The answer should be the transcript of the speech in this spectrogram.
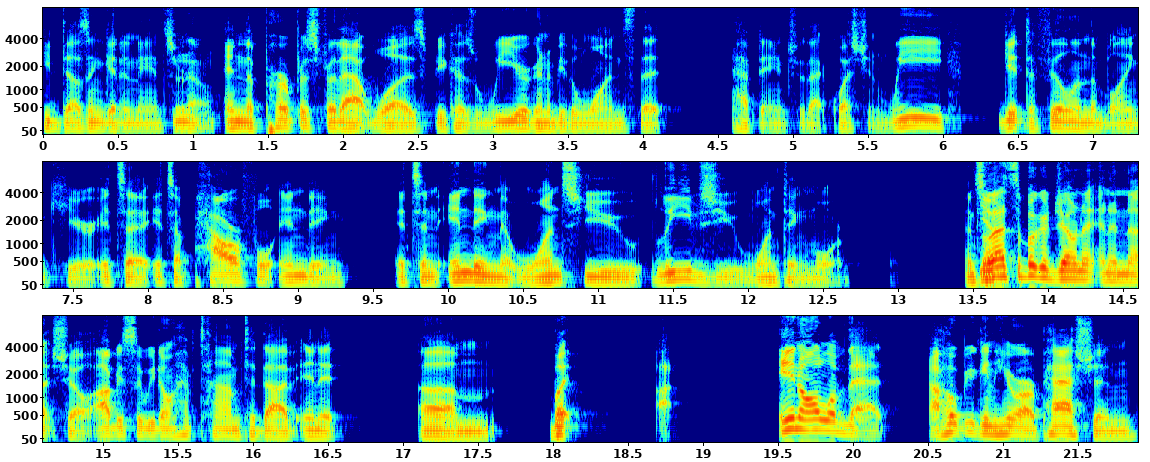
He doesn't get an answer. No. And the purpose for that was because we are going to be the ones that have to answer that question. We get to fill in the blank here. It's a it's a powerful ending. It's an ending that wants you leaves you wanting more. And so Yeah. that's the book of Jonah in a nutshell. Obviously, we don't have time to dive in it. Um, in all of that, I hope you can hear our passion.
